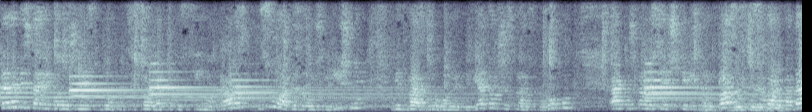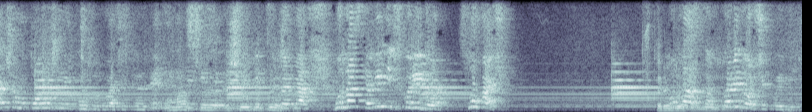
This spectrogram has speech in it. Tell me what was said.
та на підставі порушення судом процесуального та конституційного права скасувати заочне рішення від 22.09.16 року Аркуш 64 пункт 2 застосувати подальшому положенню пункту 2 частини 3 У нас, е, ще є 230 записка. Будь ласка, вийдіть в коридор. Слухач, В будь ласка, в коридорчик вийдіть.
